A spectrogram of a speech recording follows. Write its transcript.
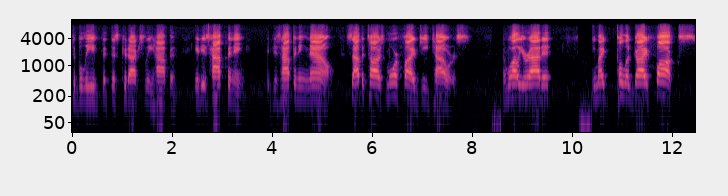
to believe that this could actually happen. It is happening. It is happening now sabotage more 5G towers. And while you're at it, you might pull a Guy Fawkes.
